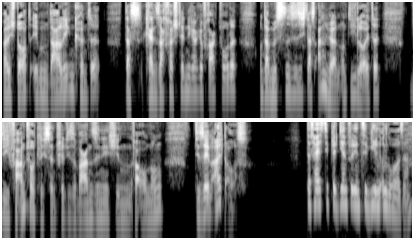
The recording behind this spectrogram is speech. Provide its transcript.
weil ich dort eben darlegen könnte, dass kein Sachverständiger gefragt wurde und da müssten sie sich das anhören und die Leute, die verantwortlich sind für diese wahnsinnigen Verordnungen, die sehen alt aus. Das heißt, die plädieren für den zivilen Ungehorsam.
